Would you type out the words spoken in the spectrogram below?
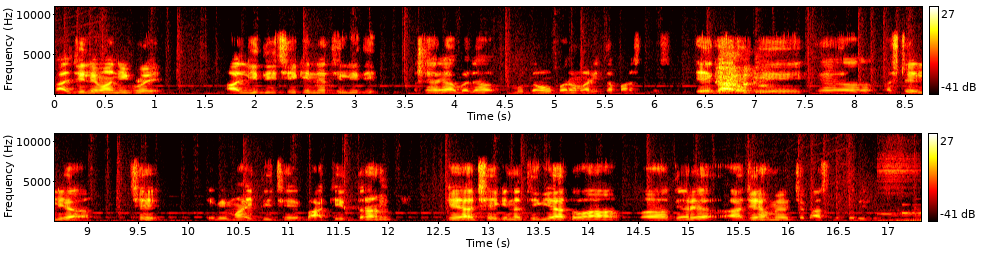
કાળજી લેવાની હોય. આ લીધી છે કે નથી લીધી? ત્યારે આ બધા મુદ્દાઓ પર અમારી તપાસ થશે. એક આરોપી ઓસ્ટ્રેલિયા છે એવી માહિતી છે. બાકી ત્રણ ગયા છે કે નથી ગયા તો આ ત્યારે આજે અમે ચકાસણી કરી લઈશું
